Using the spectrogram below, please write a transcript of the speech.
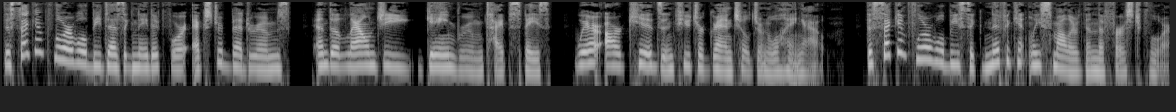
The second floor will be designated for extra bedrooms and a loungy game room type space where our kids and future grandchildren will hang out. The second floor will be significantly smaller than the first floor,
